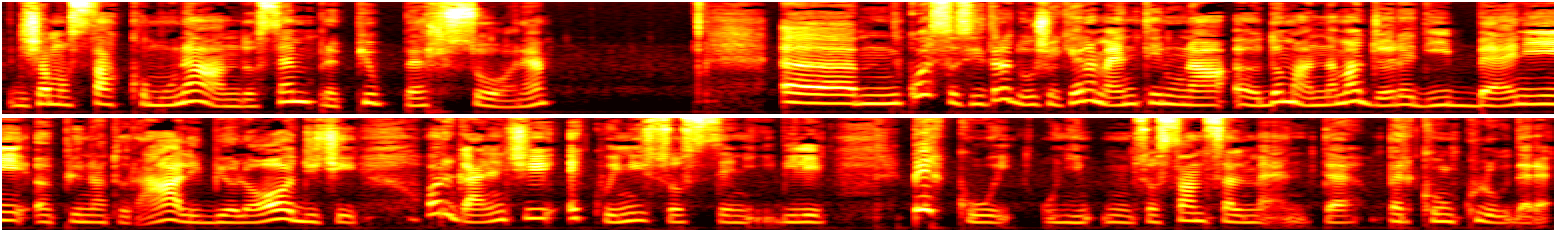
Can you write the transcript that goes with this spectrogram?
diciamo, sta accomunando sempre più persone, Ehm, questo si traduce chiaramente in una eh, domanda maggiore di beni eh, più naturali, biologici, organici e quindi sostenibili. Per cui, un, sostanzialmente, per concludere,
